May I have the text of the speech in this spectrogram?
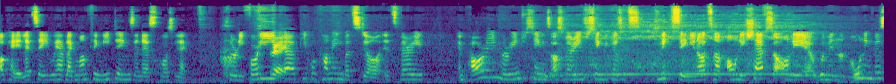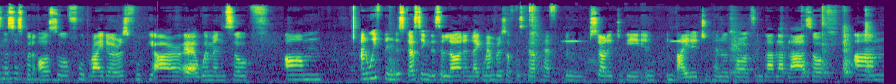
okay let's say we have like monthly meetings and there's mostly like 30 40 Right. uh, people coming but still it's very empowering very interesting. It's also very interesting because it's mixing you know it's not only chefs or only uh, women owning businesses but also food writers food pr Yeah. uh, women. So um and we've been discussing this a lot and like members of this club have been started to be in, invited to panel talks and blah blah blah. So um,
